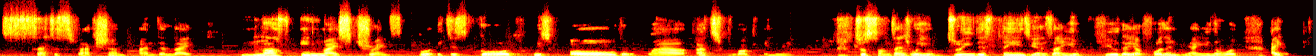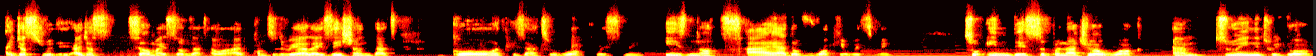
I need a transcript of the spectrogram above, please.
satisfaction, and delight. Not in my strength, but it is God who is all the while at work in me. So sometimes when you're doing these things, you understand, you feel that you're falling behind. You know what? I I just I just tell myself that I, come to the realization that God is at work with me. He's not tired of working with me. So in this supernatural work, I'm doing it with God.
